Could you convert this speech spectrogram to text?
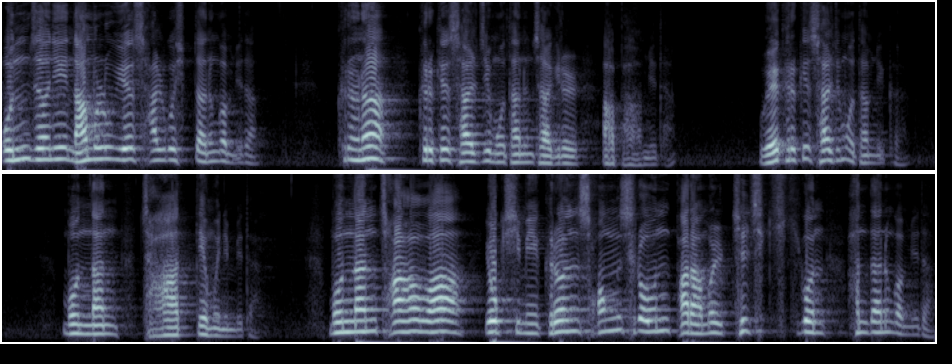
온전히 남을 위해 살고 싶다는 겁니다. 그러나 그렇게 살지 못하는 자기를 아파합니다. 왜 그렇게 살지 못합니까? 못난 자아 때문입니다. 못난 자아와 욕심이 그런 성스러운 바람을 질식시키곤 한다는 겁니다.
